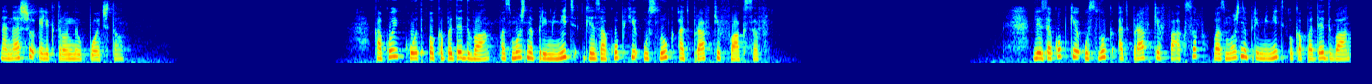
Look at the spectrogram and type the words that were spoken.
на нашу электронную почту. Какой код ОКПД-2 возможно применить для закупки услуг отправки факсов? Для закупки услуг отправки факсов возможно применить ОКПД-2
